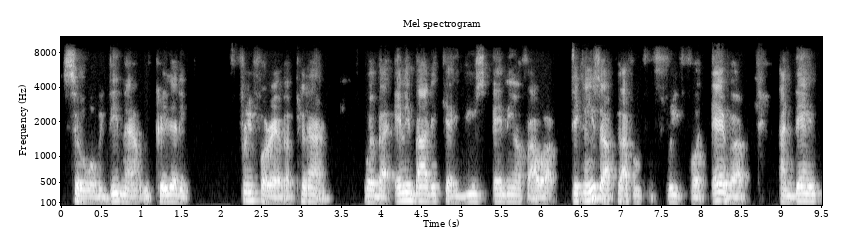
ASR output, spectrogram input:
So what we did now, we created a free forever plan whereby anybody can use any of our they can use our platform for free forever. And then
